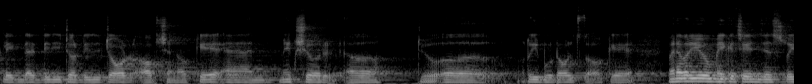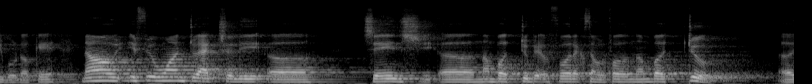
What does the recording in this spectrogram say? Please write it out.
click the delete or delete all option okay? And make sure uh, to uh, reboot also okay? Whenever you make a change just reboot okay? Now if you want to actually uh, change uh, number two for example for number two uh,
